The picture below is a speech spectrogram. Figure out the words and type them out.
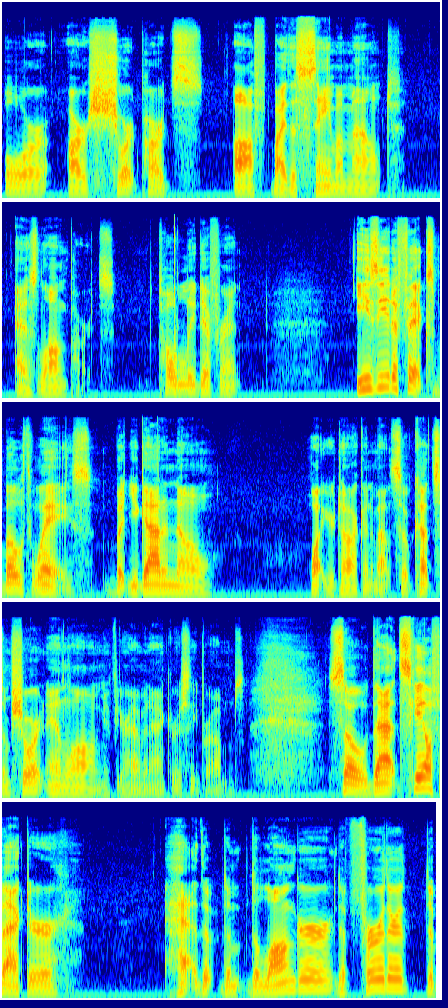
Or are short parts off by the same amount as long parts? Totally different. Easy to fix both ways, but you got to know what you're talking about. So cut some short and long if you're having accuracy problems. So that scale factor, the, the, the longer, the further the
